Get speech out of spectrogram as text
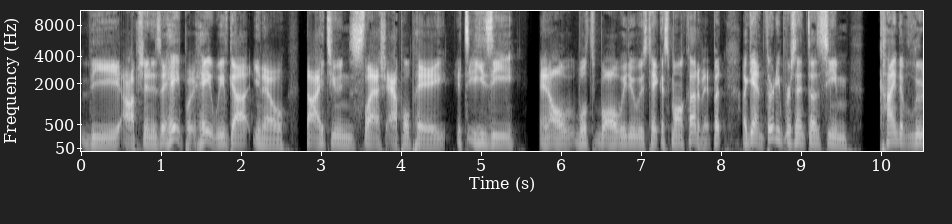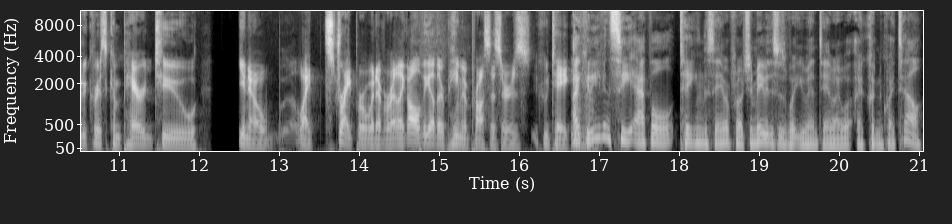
the option is, hey, but hey, we've got you know the iTunes slash Apple Pay. It's easy, and all we'll, all we do is take a small cut of it. But again, thirty percent does seem kind of ludicrous compared to you know like Stripe or whatever, right? Like all the other payment processors who take. I could even see Apple taking the same approach, and maybe this is what you meant, Dan. I, I couldn't quite tell.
